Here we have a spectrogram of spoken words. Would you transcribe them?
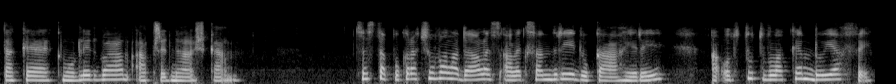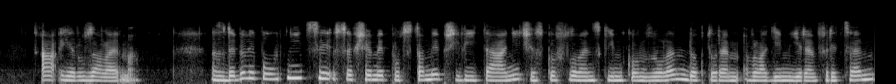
také k modlitbám a přednáškám. Cesta pokračovala dále z Alexandrie do Káhyry a odtud vlakem do Jafy a Jeruzaléma. Zde byli poutníci se všemi podstami přivítáni československým konzulem doktorem Vladimírem Fricem,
